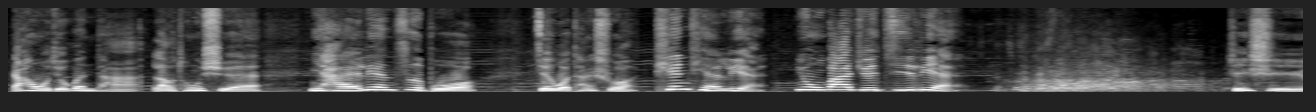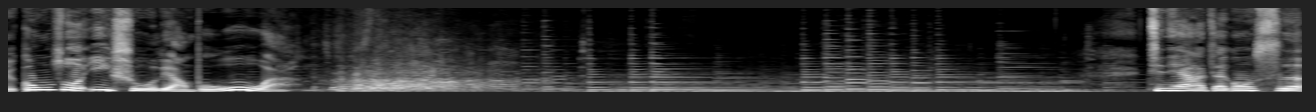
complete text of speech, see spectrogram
然后我就问他，老同学，你还练字不？结果他说天天练，用挖掘机练，真是工作艺术两不误啊。今天啊，在公司，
